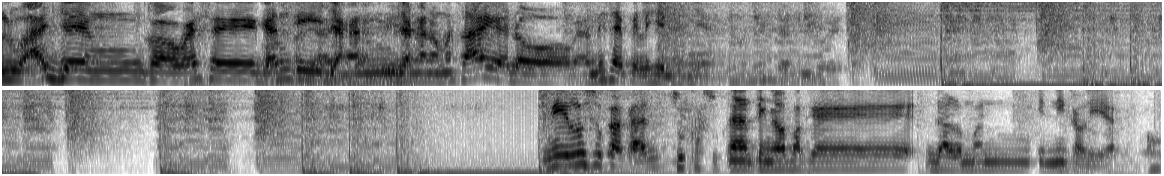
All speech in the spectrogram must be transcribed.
Lu aja yang ke WC ganti, yang jangan ganti, ya. jangan sama saya dong. Nanti saya pilihin aja. Ini lu suka kan? Suka suka. Nah, tinggal pakai daleman ini kali ya. Oh.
